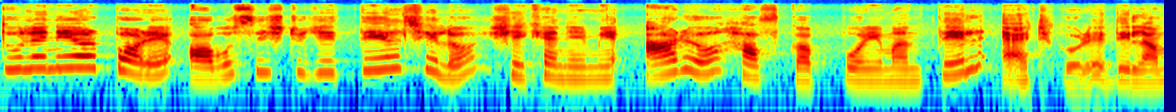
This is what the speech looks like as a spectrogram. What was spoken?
তুলে নেওয়ার পরে অবশিষ্ট যে তেল ছিল, সেখানে আমি আরও হাফ কাপ পরিমাণ তেল অ্যাড করে দিলাম।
